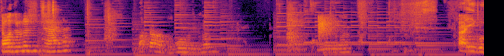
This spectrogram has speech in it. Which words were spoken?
저거 누르실 줄 알아? 빠따가 무거운 건? 없는 건? 아이고.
